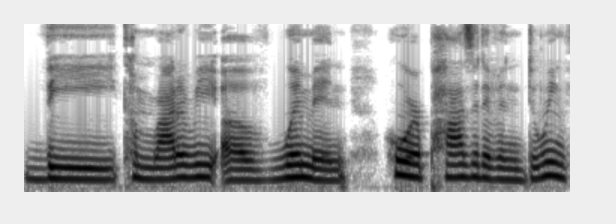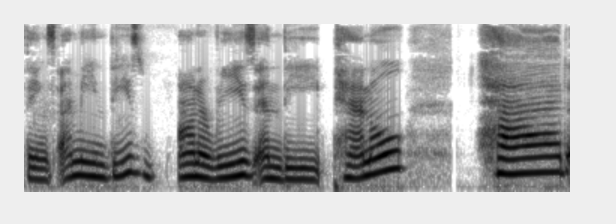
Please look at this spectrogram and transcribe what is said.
the camaraderie of women who are positive and doing things. I mean, these honorees and the panel had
